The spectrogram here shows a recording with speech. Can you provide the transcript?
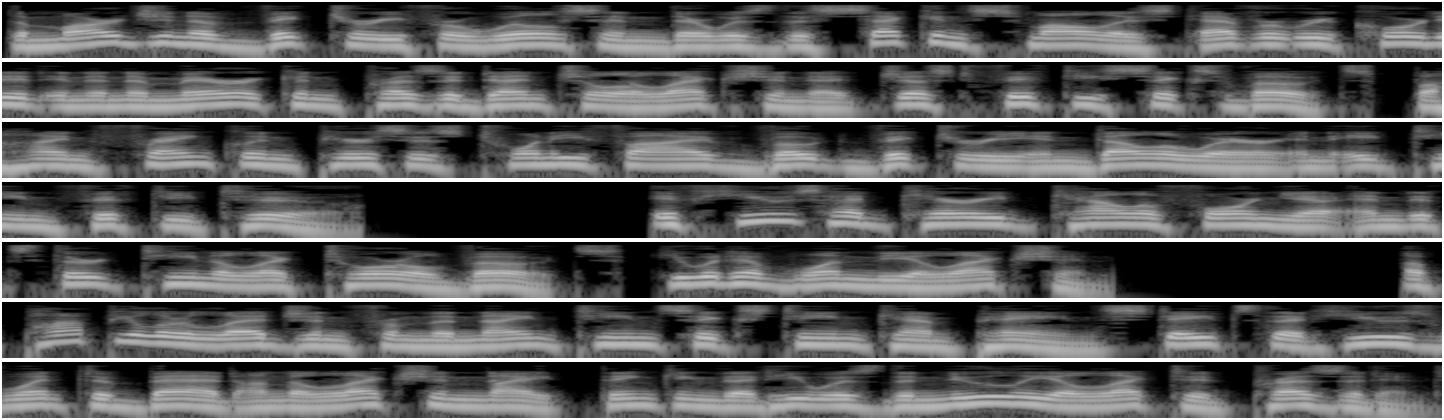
the margin of victory for Wilson there was the second smallest ever recorded in an American presidential election at just 56 votes, behind Franklin Pierce's 25-vote victory in Delaware in 1852. If Hughes had carried California and its 13 electoral votes, he would have won the election. A popular legend from the 1916 campaign states that Hughes went to bed on election night thinking that he was the newly elected president.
